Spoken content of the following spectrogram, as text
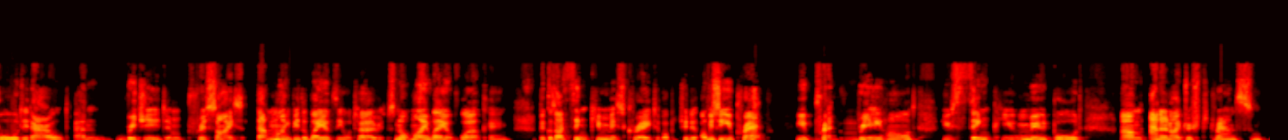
boarded out and rigid and precise that might be the way of the auteur. It's not my way of working because i think you miss creative opportunity obviously you prep you prep Mhm. really hard you think you mood board. Um anna and i drifted around some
